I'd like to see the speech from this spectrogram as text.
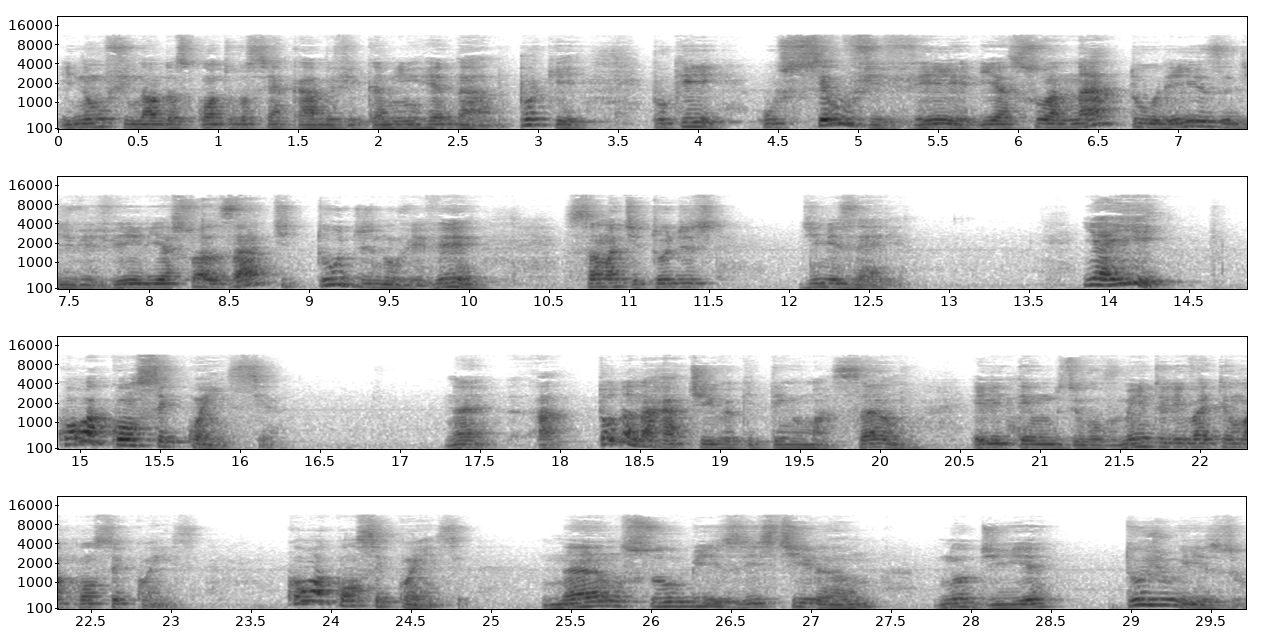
e no final das contas você acaba ficando enredado. Por quê? Porque o seu viver e a sua natureza de viver e as suas atitudes no viver são atitudes de miséria. E aí, qual a consequência? Né? A, toda narrativa que tem uma ação, ele tem um desenvolvimento, ele vai ter uma consequência. Qual a consequência? Não subsistirão no dia do juízo,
